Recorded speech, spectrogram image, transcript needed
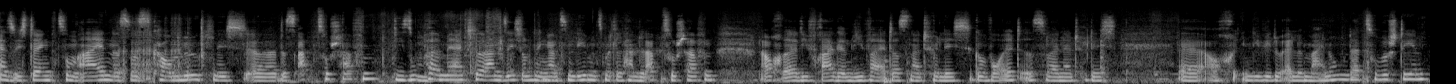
Also ich denke, zum einen ist es kaum möglich, äh, das abzuschaffen, die Supermärkte an sich und den ganzen Lebensmittelhandel abzuschaffen. Auch äh, die Frage, inwieweit das natürlich gewollt ist, weil natürlich äh, auch individuelle Meinungen dazu bestehen.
